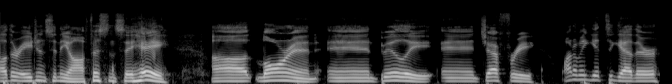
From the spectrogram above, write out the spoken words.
other agents in the office and say, hey, uh, Lauren and Billy and Jeffrey, why don't we get together?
